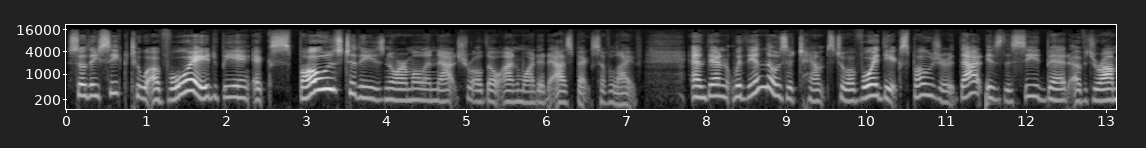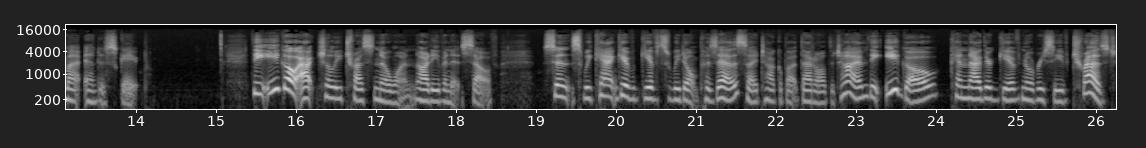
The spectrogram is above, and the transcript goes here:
So they seek to avoid being exposed to these normal and natural, though unwanted aspects of life. And then within those attempts to avoid the exposure, that is the seedbed of drama and escape. The ego actually trusts no one, not even itself. Since we can't give gifts we don't possess, I talk about that all the time, the ego can neither give nor receive trust.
